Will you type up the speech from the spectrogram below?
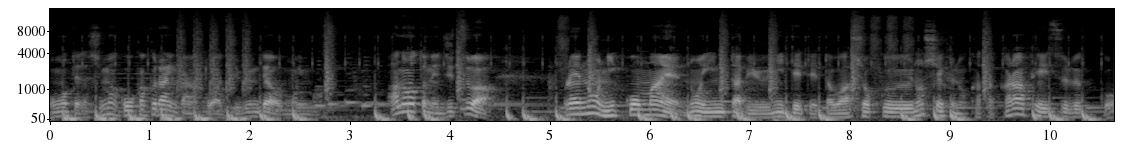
思ってたし、まあ、合格ラインかなとは自分では思います。あの後ね実はこれの2個前のインタビューに出てた和食のシェフの方から Facebook を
